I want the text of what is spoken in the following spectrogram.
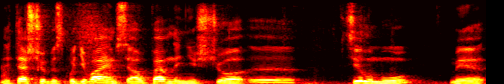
не те, що ми сподіваємося, а впевнені, що е, цілому ми е,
